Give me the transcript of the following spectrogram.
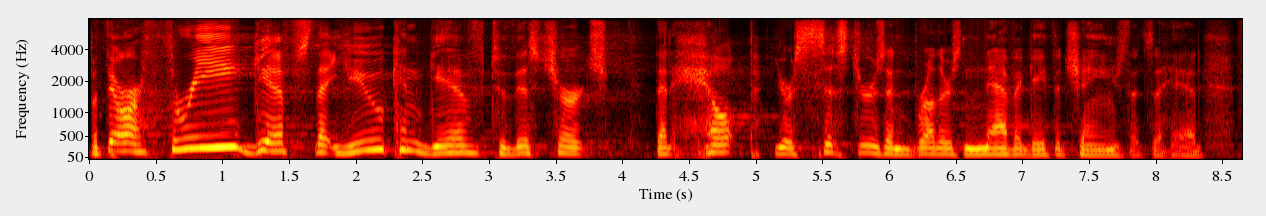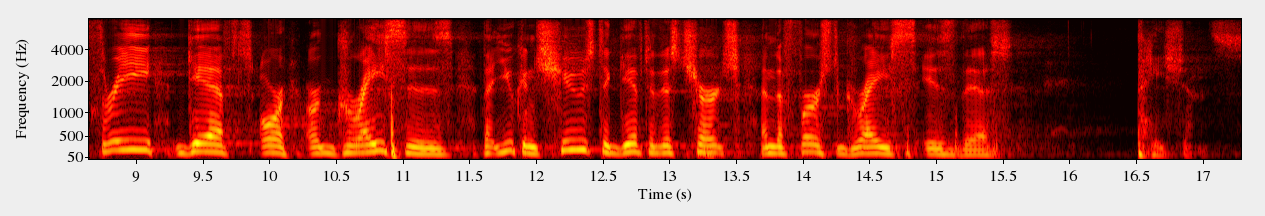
But there are three gifts that you can give to this church that help your sisters and brothers navigate the change that's ahead. Three gifts or, or graces that you can choose to give to this church. And the first grace is this patience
